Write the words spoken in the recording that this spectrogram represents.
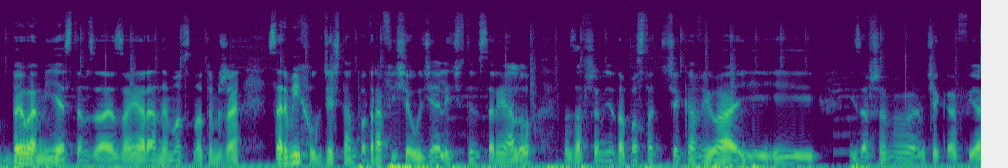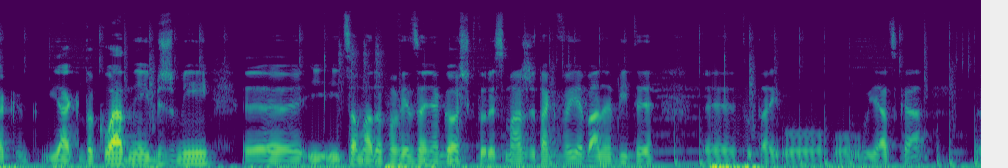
byłem i jestem za, zajarany mocno tym, że Sermichu gdzieś tam potrafi się udzielić w tym serialu. No zawsze mnie ta postać ciekawiła i, i, i zawsze byłem ciekaw, jak, jak dokładniej brzmi yy, i, i co ma do powiedzenia gość, który smaży tak wyjebane bity yy, tutaj u, u, u Jacka, yy,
